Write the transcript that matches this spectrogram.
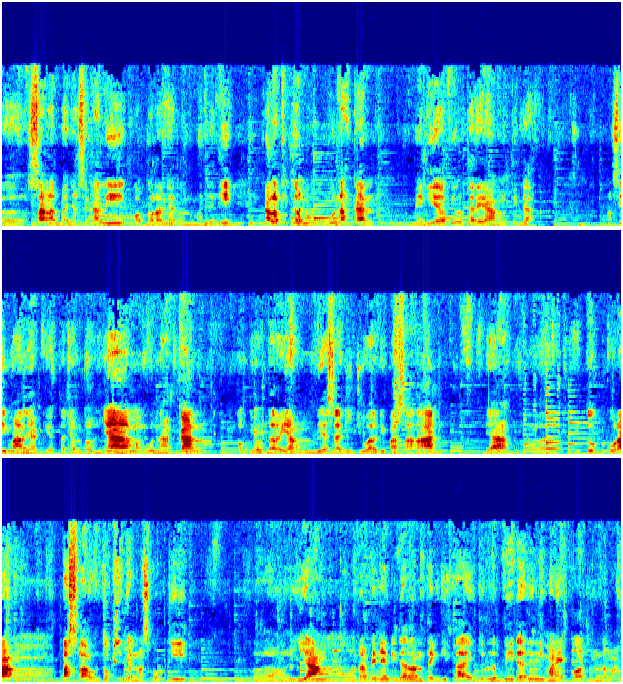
uh, sangat banyak sekali kotorannya teman-teman. Jadi kalau kita menggunakan media filter yang tidak maksimal ya. Kita contohnya menggunakan top filter yang biasa dijual di pasaran ya. Eh, itu kurang pas lah untuk ikan mas koki. Eh, yang notabene di dalam tank kita itu lebih dari 5 ekor teman-teman.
